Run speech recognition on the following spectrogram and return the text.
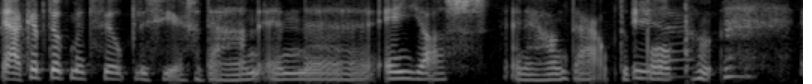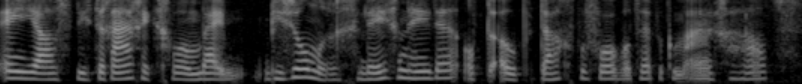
ja, ik heb het ook met veel plezier gedaan. En eh één jas, en hij hangt daar op de Ja. Een jas, die draag ik gewoon bij bijzondere gelegenheden. Op de open dag bijvoorbeeld heb ik hem aangehad.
